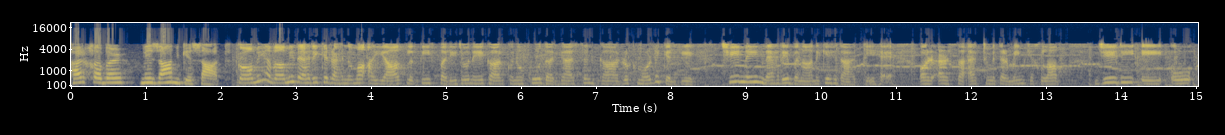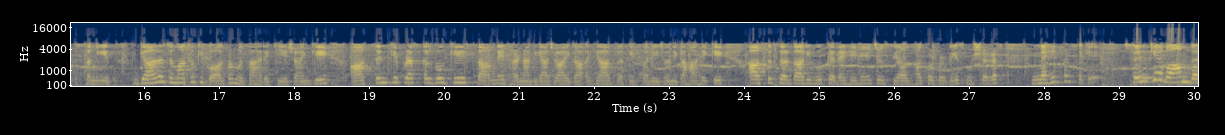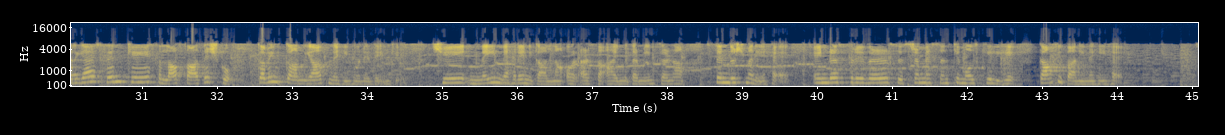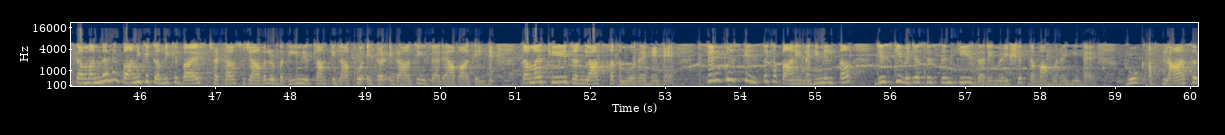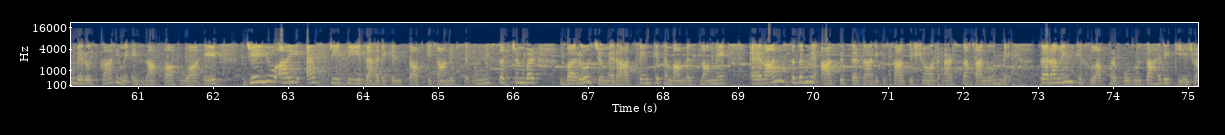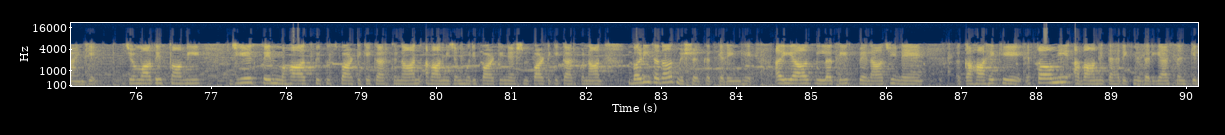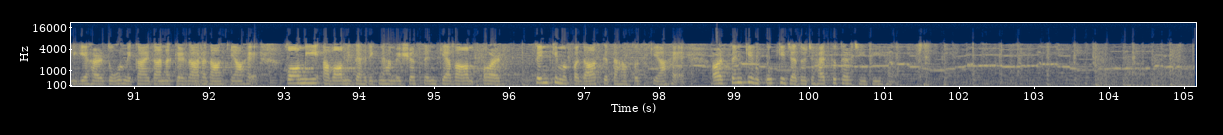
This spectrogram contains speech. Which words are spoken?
हर खबर मिजान के साथ। कौमी अवामी तहरीक के रहनुमा अयाज लतीफ परीजो ने कारकुनों को दरिया सिंध का रुख मोड़ने के लिए छह नई नहरें बनाने की हिदायत की है और अरसा एक्ट में तरमीम के खिलाफ जेडीएओ समेत 11 जमातों की कॉल पर मुजाहरे किए जाएँगे। आज सिंध के प्रेस क्लबों के सामने धरना दिया जाएगा। अयाज लतीफ वलीजो ने कहा है कि आसिफ जरदारी वो कर रहे हैं जो जियाउल हक और परवेज मुशर्रफ नहीं कर सके। सिंध के अवाम दरियाए सिंध के खिलाफ साजिश को कभी कामयाब नहीं होने देंगे। छह नई नहरें निकालना और अरसा आय में तरमीम करना सिंध दुश्मनी है। इंडस रिवर सिस्टम में सिंध के मुल्क के लिए काफ़ी पानी नहीं है। समंदर में पानी की कमी के बायस छठा सुजावल और बदीन इजला के लाखों एकड़ इराजी जैर आब आ गई हैं। समर के जंगलात खत्म हो रहे हैं। सिंध को इसके हिस्से का पानी नहीं मिलता, जिसकी वजह से सिंध की जर मीशत तबाह हो रही है। भूख, अफलास और बेरोजगारी में इजाफा हुआ है। J U I S T P तहरीक इंसाफ की जानब से 19 सितंबर, बरोज जुमेरात सिंध के तमाम अजला में ऐवान सदर में आसिफ जरदारी की साजिशों और अरसा कानून में तरमीम के खिलाफ भरपूर मुजाहरे किए जाएँगे। जमात इस्लामी जीए सिंध महाज पीपल्स पार्टी के कारकुनान, अवामी जमहूरी पार्टी, नेशनल पार्टी के कारकुनान, बड़ी तादाद में शिरकत करेंगे। अयाज लतीफ बेलाजी ने कहा है कि कौमी अवामी तहरीक ने दरिया सिंध के लिए हर दौर में कायदाना किरदार अदा किया है। कौमी अवामी तहरीक ने हमेशा सिंध के अवाम और सिंध के मफादात का तहफ़ किया है और सिंध के हकूक़ की जदोजहद को तरजीह दी है।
